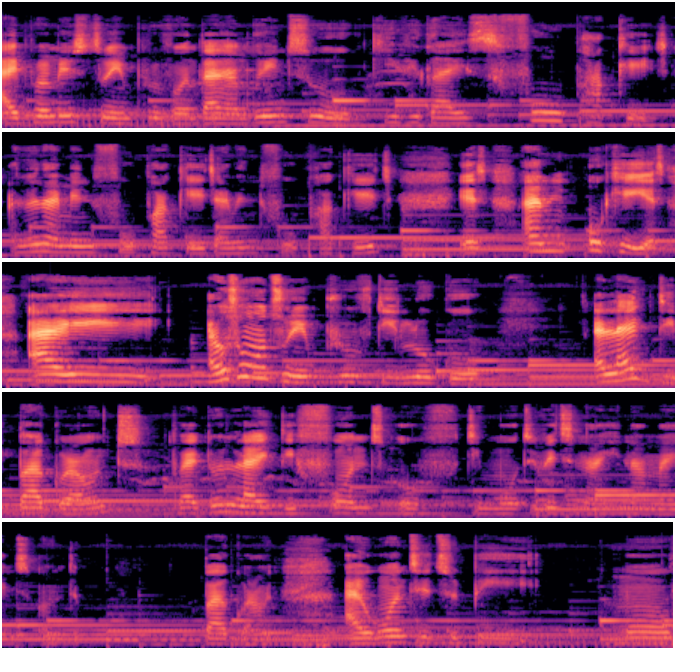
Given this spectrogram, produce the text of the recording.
I promise to improve on that. I'm going to give you guys full package. And when I mean full package, I mean full package. Yes, and okay, yes, I I also want to improve the logo. I like the background, but I don't like the font of the motivating inner minds on the background. I want it to be more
